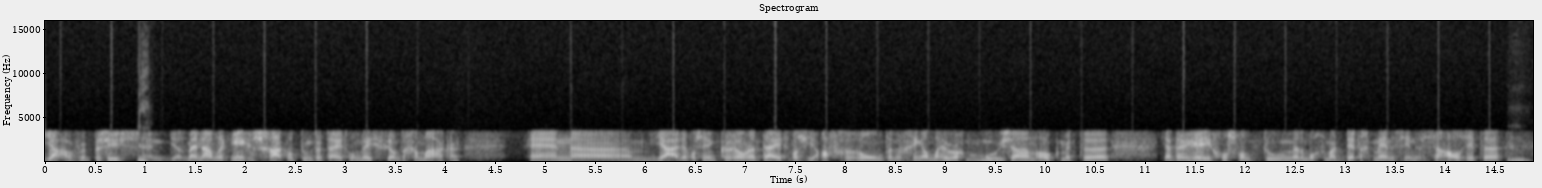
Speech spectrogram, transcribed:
Ja, precies. Ja. En die had mij namelijk ingeschakeld toen ter tijd om deze film te gaan maken. En ehm, ja, dat was in coronatijd was hij afgerond en dat ging allemaal heel erg moeizaam. Ook met eh, ja, de regels van toen. En er mochten maar 30 mensen in de zaal zitten. Hmm.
